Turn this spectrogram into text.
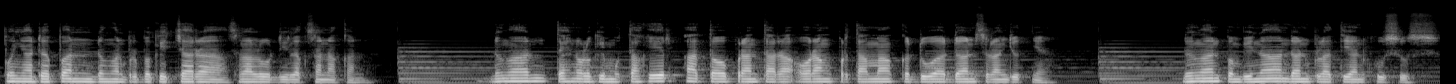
Penyadapan dengan berbagai cara selalu dilaksanakan. Dengan teknologi mutakhir atau perantara orang pertama, kedua, dan selanjutnya. Dengan pembinaan dan pelatihan khusus.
